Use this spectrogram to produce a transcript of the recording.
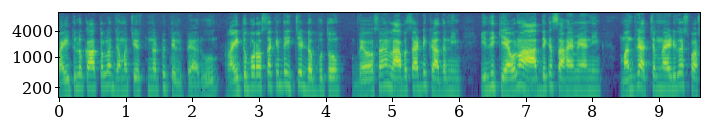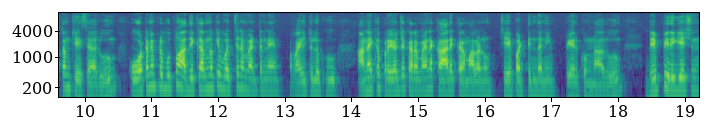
రైతుల ఖాతాల్లో జమ చేస్తున్నట్టు తెలిపారు. రైతు భరోసా కింద ఇచ్చే డబ్బుతో వ్యవసాయం లాభసాటి కాదని ఇది కేవలం ఆర్థిక సహాయమే అని మంత్రి అచ్చెన్నాయుడుగా స్పష్టం చేశారు. కూటమి ప్రభుత్వం అధికారంలోకి వచ్చిన వెంటనే రైతులకు అనేక ప్రయోజకరమైన కార్యక్రమాలను చేపట్టిందని పేర్కొన్నారు. డ్రిప్ ఇరిగేషన్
